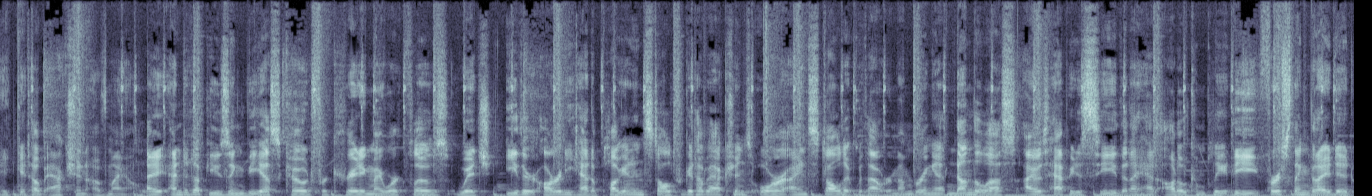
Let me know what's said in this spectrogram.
a GitHub action of my own. I ended up using VS Code for creating my workflows, which either already had a plugin installed for GitHub Actions or I installed it without remembering it. Nonetheless, I was happy to see that I had autocomplete. The first thing that I did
